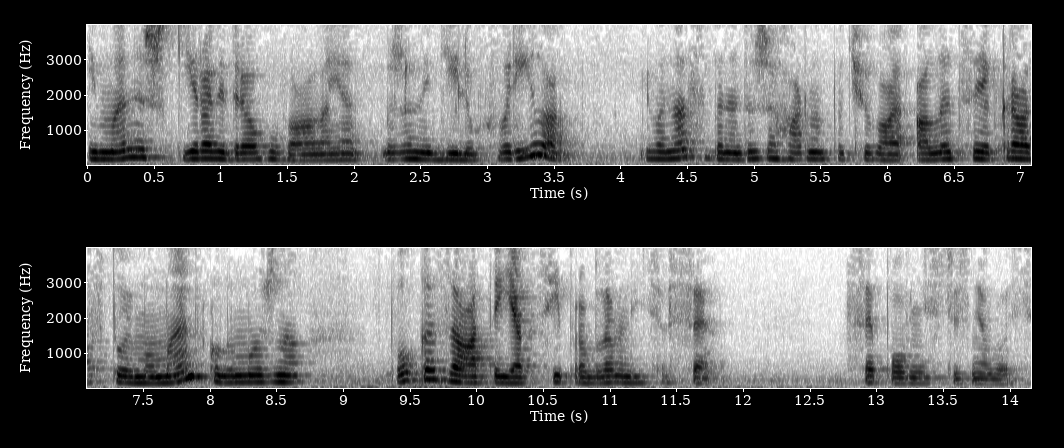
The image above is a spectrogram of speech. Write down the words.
І в мене шкіра відреагувала. Я вже неділю хворіла, І вона себе не дуже гарно почуває. Але це якраз той момент, коли можна показати, як ці проблеми дивіться, все. Все повністю знялося.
